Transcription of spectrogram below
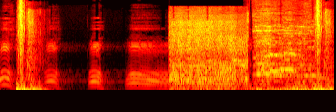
oh, oh, oh,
